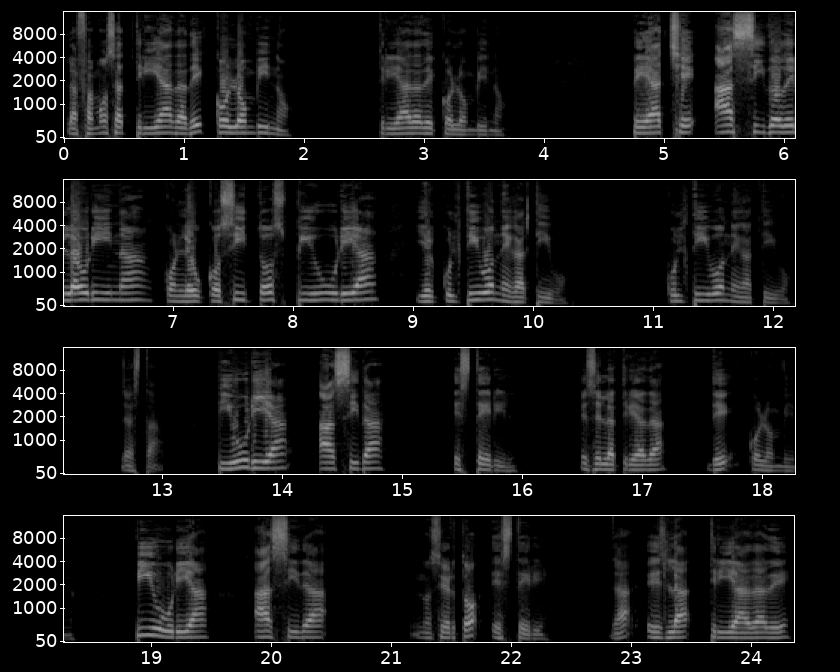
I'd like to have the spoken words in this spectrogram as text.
la famosa triada de Colombino. Triada de Colombino. pH ácido de la orina con leucocitos, piuria y el cultivo negativo. Cultivo negativo. Ya está. Piuria ácida estéril. Esa es la triada de Colombino. Piuria ácida, ¿no es cierto? Estéril. ¿ya? Es la triada de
